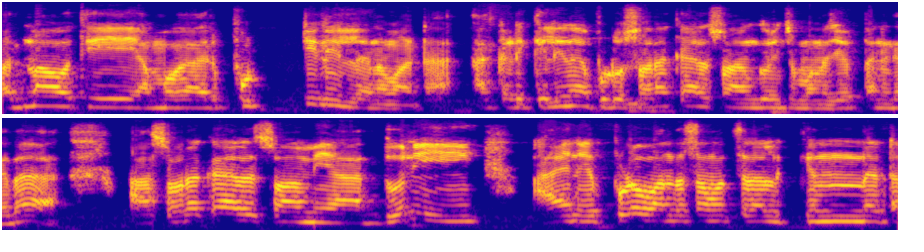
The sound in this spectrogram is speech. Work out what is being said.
పద్మావతి అమ్మగారి పుట్టినిల్లు అనమాట అక్కడికి వెళ్ళినప్పుడు సొరకాయల స్వామి గురించి మనం చెప్పాను కదా ఆ సొరకాయల స్వామి ఆ ధ్వని ఆయన ఎప్పుడో వంద సంవత్సరాల కిందట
